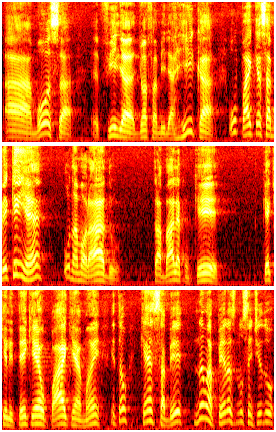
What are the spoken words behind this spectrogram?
A moça, eh, filha de uma família rica, o pai quer saber quem é o namorado, trabalha com quê, o que é que ele tem, quem é o pai, quem é a mãe. Então, quer saber não apenas no sentido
